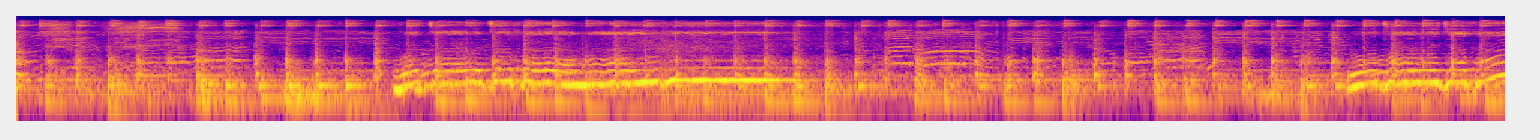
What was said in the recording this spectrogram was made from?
What's up, what's up,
